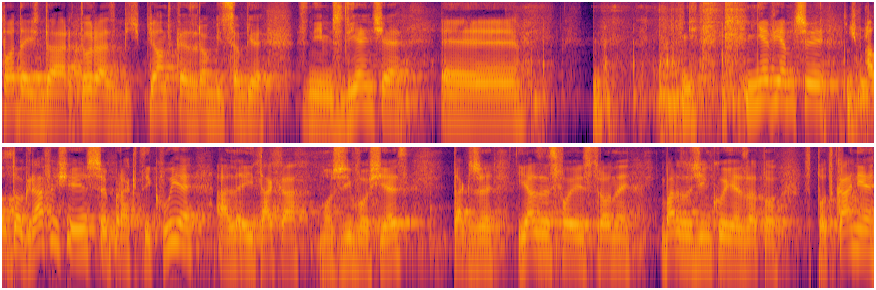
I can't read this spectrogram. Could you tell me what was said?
podejść do Artura, zbić piątkę, zrobić sobie z nim zdjęcie. E, nie, nie wiem, czy autografy się jeszcze praktykuje, ale i taka możliwość jest. Także ja ze swojej strony bardzo dziękuję za to spotkanie.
